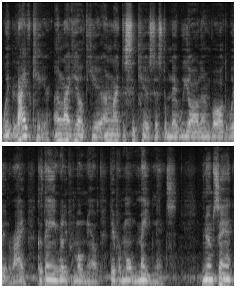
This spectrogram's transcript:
with life care, unlike health care, unlike the sick care system that we all are involved with, right? Because they ain't really promoting health, they promote maintenance. You know what I'm saying?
